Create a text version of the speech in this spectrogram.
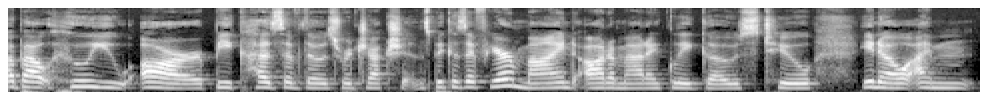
about who you are because of those rejections? Because if your mind automatically goes to you know i'm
